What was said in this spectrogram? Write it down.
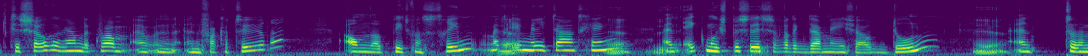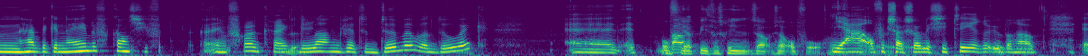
het is zo gegaan, er kwam een, een vacature, omdat Piet van Strien met ja. emeritaat ging. En ik moest beslissen wat ik daarmee zou doen. Ja. En toen heb ik een hele vakantie in Frankrijk lang zitten dubben, wat doe ik? Uh, of je Piet misschien zou, zou opvolgen? Ja, of ik zou solliciteren überhaupt. Uh,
